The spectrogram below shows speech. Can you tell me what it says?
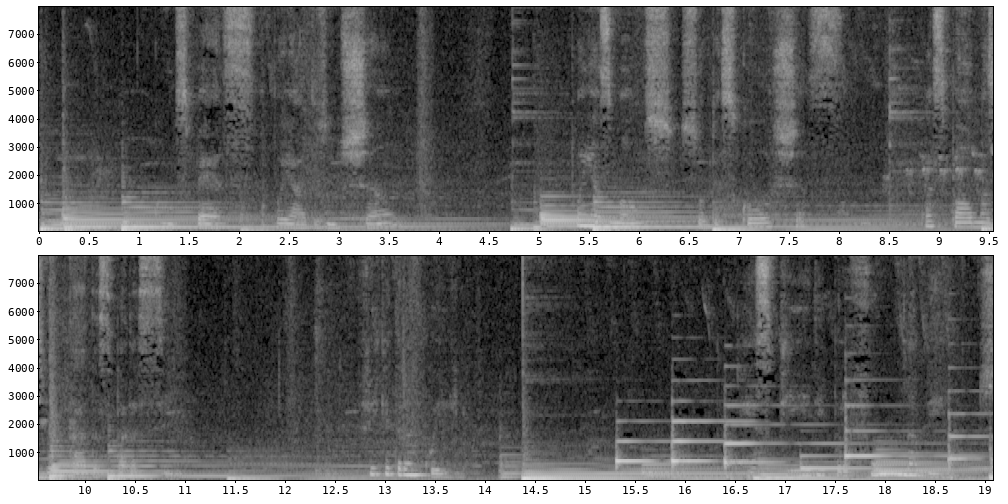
com os pés apoiados no chão. Põe as mãos sobre as coxas, com as palmas voltadas para cima. Fique tranquilo. Respire profundamente.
